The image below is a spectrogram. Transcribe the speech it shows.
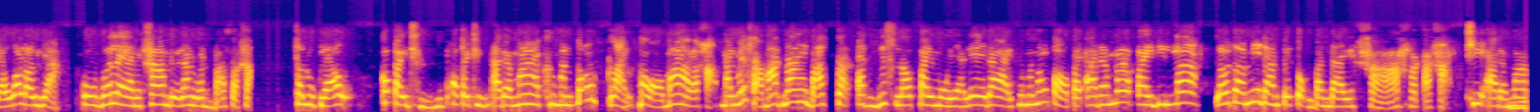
แล้วว่าเราอยากโอเวอร์แลนด์ข้ามโดยนั่งรถบัสอะค่ะ สรุปแล้ว ก็ไปถึงพอไปถึงอาดามาคือมันต้องหลายต่อมากอะค่ะ มันไม่สามารถนั่งบัสจากแอดดิสแล้วไปโมยาเล่ได้ คือมันต้องต่อไปอาดามาไปดินลาแล้วจามี่ดันไปตกบันไดขาหักอะค่ะ ที่อาดามา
